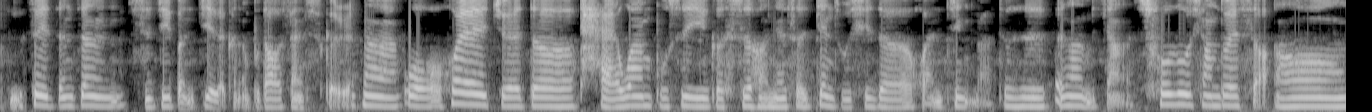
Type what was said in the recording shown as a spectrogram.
子。所以真正实际本届的可能不到三十个人。那我会觉得台湾不是一个适合念设建筑系的环境吧，就是。是，那怎么讲？出路相对少，然后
